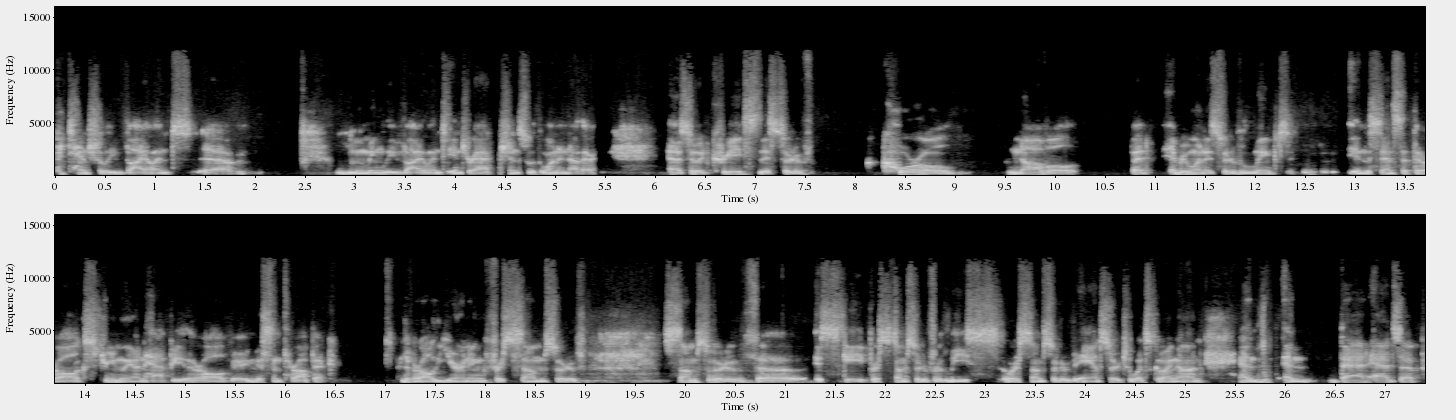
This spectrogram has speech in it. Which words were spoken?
potentially violent um, loomingly violent interactions with one another. Uh, so it creates this sort of choral novel, but everyone is sort of linked in the sense that they're all extremely unhappy. They're all very misanthropic. They're all yearning for some sort of some sort of uh, escape or some sort of release or some sort of answer to what's going on, and and that adds up.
